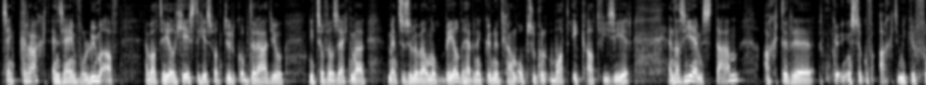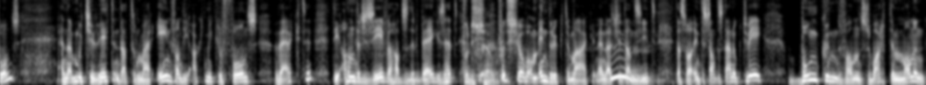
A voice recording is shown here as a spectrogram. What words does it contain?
zijn kracht en zijn volume af. En wat heel geestig is, wat natuurlijk op de radio niet zoveel zegt, maar mensen zullen wel nog beelden hebben en kunnen het gaan opzoeken wat ik adviseer. En dan zie je hem staan achter eh, een stuk of acht microfoons. En dan moet je weten dat er maar één van die acht microfoons werkte. Die andere zeven hadden ze erbij gezet. Voor de show. Voor de show om indruk te maken. En als je dat ziet, dat is wel interessant. Er staan ook twee bonken van zwarte mannen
